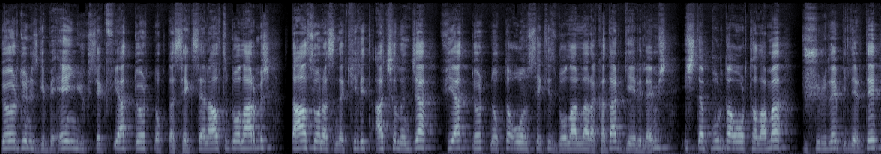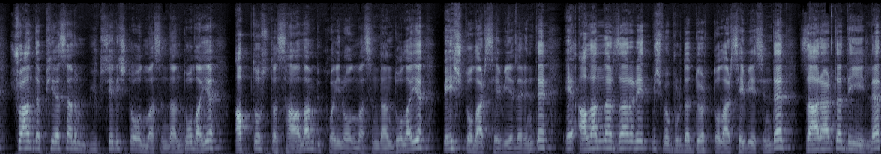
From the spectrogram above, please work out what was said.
Gördüğünüz gibi en yüksek fiyat 4.86 dolarmış. Daha sonrasında kilit açılınca fiyat 4.18 dolarlara kadar gerilemiş. İşte burada ortalama düşürülebilirdi. Şu anda piyasanın yükselişte olmasından dolayı Aptos da sağlam bir coin olmasından dolayı 5 dolar seviyelerinde. E alanlar zarar etmiş mi burada 4 dolar seviyesinden? Zararda değiller.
